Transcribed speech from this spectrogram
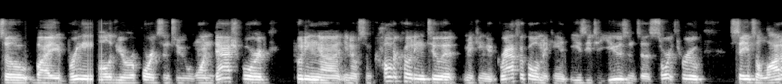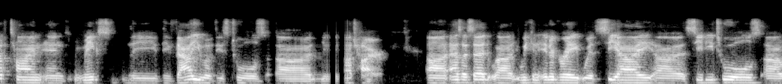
So by bringing all of your reports into one dashboard, putting uh, you know some color coding to it, making it graphical, making it easy to use and to sort through, saves a lot of time and makes the the value of these tools uh, much higher. Uh, as I said, uh, we can integrate with CI, uh, CD tools. Uh,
